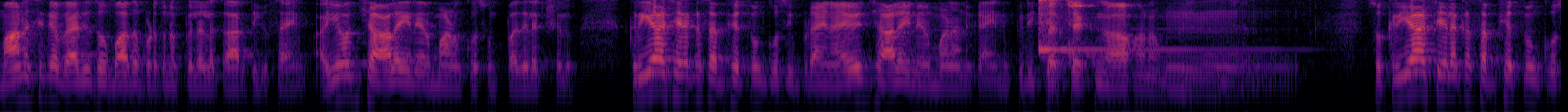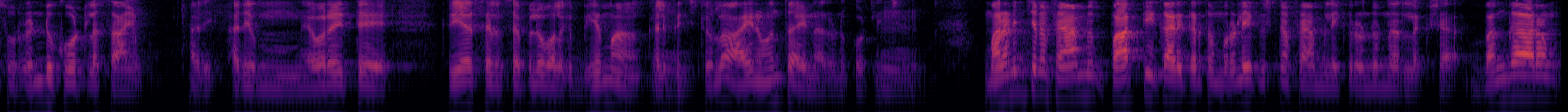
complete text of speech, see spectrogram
మానసిక వ్యాధితో బాధపడుతున్న పిల్లలకు ఆర్థిక సాయం. అయోధ్య ఆలయ నిర్మాణం కోసం పది లక్షలు. క్రియాశీలక సభ్యత్వం కోసం ఇప్పుడు ఆయన అయోధ్య ఆలయ నిర్మాణానికి ఆయన పిలిచారు. ప్రత్యేకంగా ఆహ్వానం సో క్రియాశీలక సభ్యత్వం కోసం రెండు కోట్ల సాయం. అది అది ఎవరైతే క్రియాశీలక సభ్యులు వాళ్ళకి బీమా కల్పించడంలో ఆయన వంతు ఆయన రెండు కోట్లు ఇచ్చారు. మరణించిన ఫ్యామిలీ పార్టీ కార్యకర్త మురళీకృష్ణ ఫ్యామిలీకి రెండున్నర లక్ష. బంగారం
